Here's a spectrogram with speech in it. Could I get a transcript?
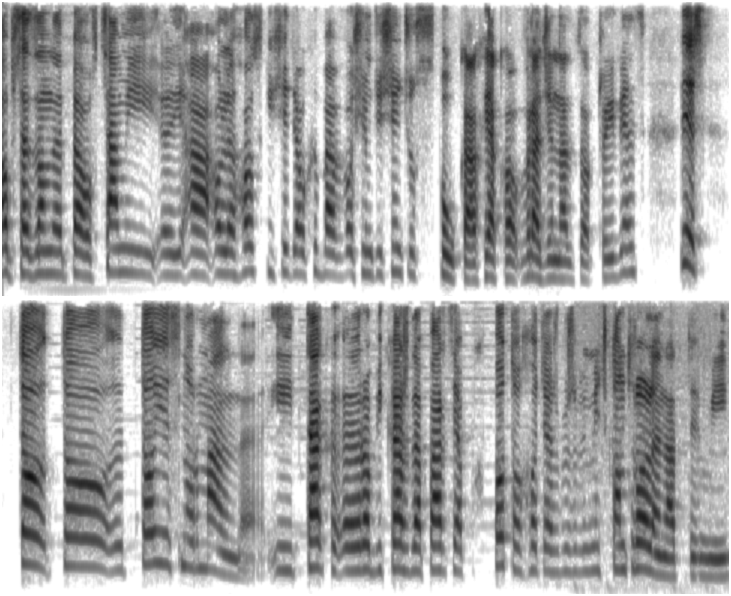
obsadzone PO-wcami, y, a Olechowski siedział chyba w 80 spółkach jako w Radzie Nadzorczej, więc wiesz, to, to, to jest normalne i tak robi każda partia po to chociażby, żeby mieć kontrolę nad tymi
